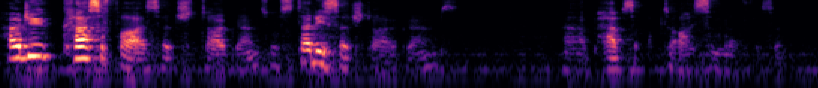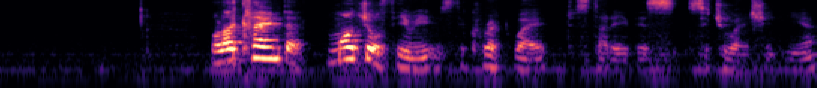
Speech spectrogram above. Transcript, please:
how do you classify such diagrams or study such diagrams, uh, perhaps up to isomorphism? Well, I claim that module theory is the correct way to study this situation here.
